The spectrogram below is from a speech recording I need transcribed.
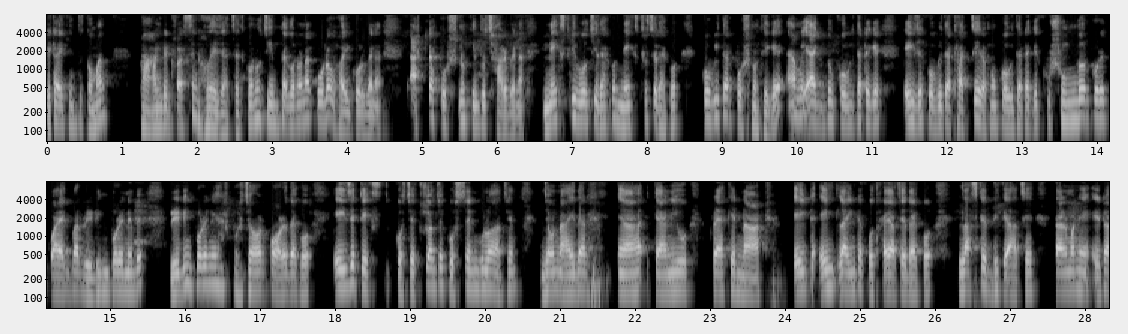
সেটাই কিন্তু তোমার হান্ড্রেড পার্সেন্ট হয়ে যাচ্ছে। কোনো চিন্তা করো না, কোনো ভয় করবে না। একটা প্রশ্ন কিন্তু ছাড়বে না। নেক্সট কি বলছি? দেখো নেক্সট হচ্ছে দেখো, কবিতার প্রশ্ন থেকে আমি একদম কবিতাটাকে, এই যে কবিতা থাকছে, এরকম কবিতাটাকে খুব সুন্দর করে কয়েকবার রিডিং পড়ে নেবে। রিডিং পড়ে নেওয়ার পর, যাওয়ার পরে দেখো, এই যে টেক্সট কনসেপচুয়াল যে কোশ্চেনগুলো আছে, যেমন neither can you crack a nut, এইটা, এই লাইনটা কোথায় আছে দেখো লাস্টের দিকে আছে, তার মানে এটা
